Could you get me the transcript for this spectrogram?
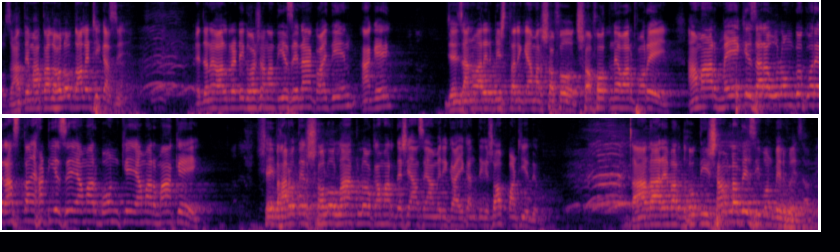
ও যাতে মাতাল হলো তাহলে ঠিক আছে। এজন্য অলরেডি ঘোষণা দিয়েছে না কয়দিন আগে? যে জানুয়ারির বিশ তারিখে আমার শপথ। শপথ নেওয়ার পরে আমার মেয়েকে যারা উলঙ্গ করে রাস্তায় হাঁটিয়েছে, আমার বোনকে, আমার মাকে, সেই ভারতের ষোলো লাখ লোক আমার দেশে আছে আমেরিকা এখান থেকে সব পাঠিয়ে দেব। দাদার এবার ধুতি সামলাতে জীবন বের হয়ে যাবে।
